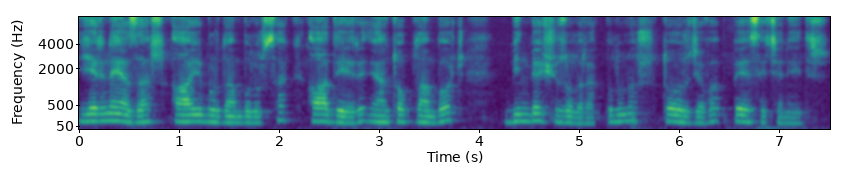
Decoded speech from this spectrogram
yerine yazar. A'yı buradan bulursak A değeri yani toplam borç 1500 olarak bulunur. Doğru cevap B seçeneğidir.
